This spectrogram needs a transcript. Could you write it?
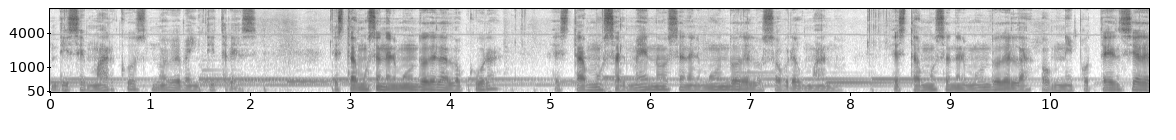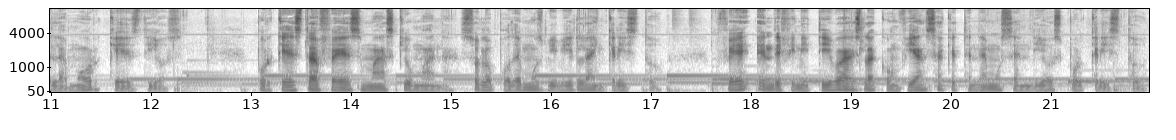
dice Marcos 9:23. ¿Estamos en el mundo de la locura? Estamos al menos en el mundo de lo sobrehumano. Estamos en el mundo de la omnipotencia del amor que es Dios. Porque esta fe es más que humana, solo podemos vivirla en Cristo. Fe, en definitiva, es la confianza que tenemos en Dios por Cristo,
